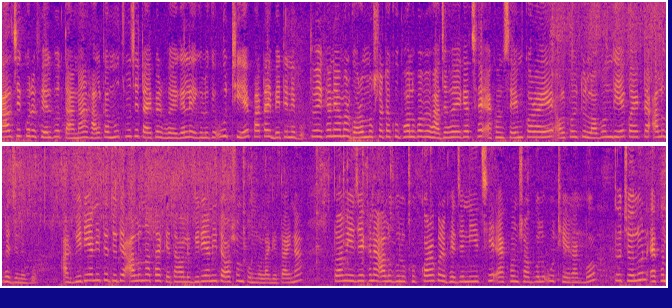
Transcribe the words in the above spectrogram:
কালচে করে ফেলব তা না, হালকা মুচমুচে টাইপের হয়ে গেলে এগুলোকে উঠিয়ে পাটায় বেটে নেব। তো এখানে আমার গরম মশলাটা খুব ভালোভাবে ভাজা হয়ে গেছে। এখন সেম কড়াইয়ে অল্প একটু লবণ দিয়ে কয়েকটা আলু ভেজে নেব। আর বিরিয়ানিতে যদি আলু না থাকে, তাহলে বিরিয়ানিটা অসম্পূর্ণ লাগে, তাই না? তো আমি এই যে এখানে আলুগুলো খুব কড়া করে ভেজে নিয়েছি, এখন সবগুলো উঠিয়ে রাখব। তো চলুন, এখন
